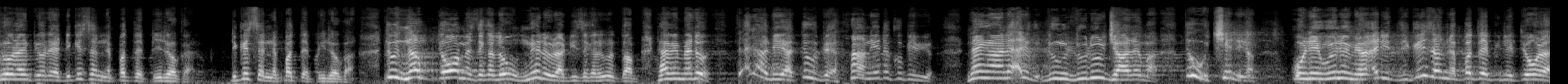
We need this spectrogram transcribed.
ပြောတိုင်းပြောတယ်ဒီကိစ္စနဲ့ပတ်သက်ပြီးတော့ကဒီကိစ္စနဲ့ပတ်သက်ပြီးတော့ကသူနောက်ပြောရမယ့်စကလုံးကိုမင်းလို့လားဒီစကလုံးကိုသွားဒါပေမဲ့လို့အဲ့ဒါလေးကသူ့အတွက်ဟန်လေးတစ်ခုပြပြီးနိုင်ငံလည်းအဲ့ဒီလူလူလူကြားထဲမှာသူ့ကိုချစ်နေတာကိုနေဝင်းတွေများအဲ့ဒီဒီကိစ္စနဲ့ပတ်သက်ပြီးပြောတာ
